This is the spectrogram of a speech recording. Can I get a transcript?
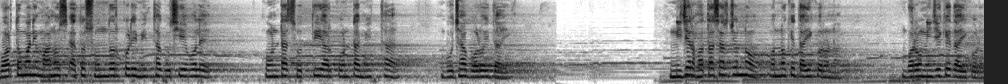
বর্তমানে মানুষ এত সুন্দর করে মিথ্যা গুছিয়ে বলে, কোনটা সত্যি আর কোনটা মিথ্যা বোঝা বড়ই দায়ী। নিজের হতাশার জন্য অন্যকে দায়ী করো না, বরং নিজেকে দায়ী করো,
